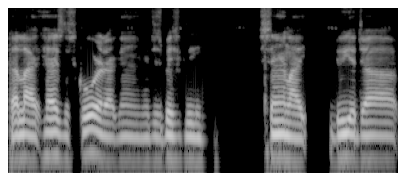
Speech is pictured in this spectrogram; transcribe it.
that like has the score of that game and just basically saying like do your job,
